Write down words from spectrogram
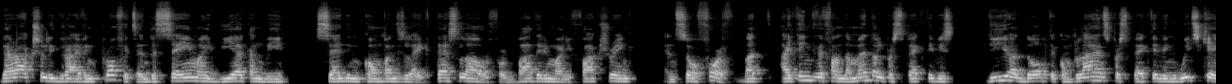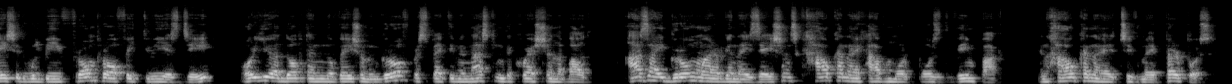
They're actually driving profits. And the same idea can be said in companies like Tesla or for battery manufacturing and so forth. But I think the fundamental perspective is do you adopt a compliance perspective, in which case it will be from profit to ESG, or you adopt an innovation and growth perspective and asking the question about as I grow my organizations, how can I have more positive impact and how can I achieve my purpose?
